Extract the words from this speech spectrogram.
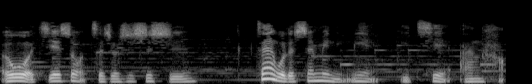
而我接受这就是事实。在我的生命里面，一切安好。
